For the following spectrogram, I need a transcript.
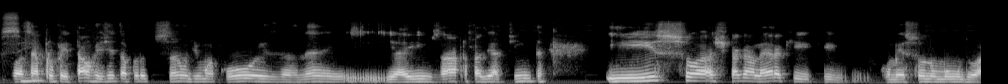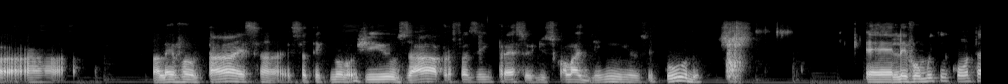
você aproveitar o rejeito da produção de uma coisa, né, e, e aí usar para fazer a tinta. E isso acho que a galera que, que começou no mundo a, a levantar essa, essa tecnologia usar para fazer impressos descoladinhos e tudo, é, levou muito em conta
